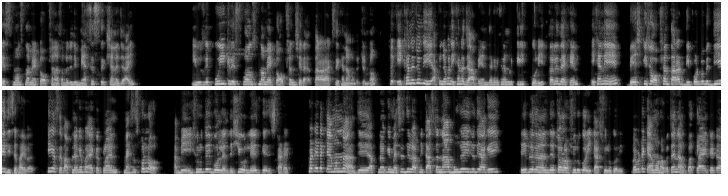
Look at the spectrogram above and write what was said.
রেসপন্স নামে একটা অপশন আছে। আমরা যদি মেসেজ সেকশনে যাই ইউজ এ কুইক রেসপন্স নামে একটা অপশন সেটা তারা রাখছে এখানে আমাদের জন্য। তো এখানে যদি আপনি যখন এখানে যাবেন, যখন এখানে আমরা ক্লিক করি, তাহলে দেখেন এখানে বেশ কিছু অপশান তারা ডিফল্ট ভাবে দিয়ে দিছে ফাইবার ঠিক আছে? আপনাকে একটা ক্লায়েন্ট মেসেজ করল, আপনি শুরুতেই বললেন যে sure let get started but এটা কেমন না যে আপনাকে মেসেজ দিল, আপনি কাজটা না বুঝেই যদি আগেই রিপ্লাই দেন যে, চলো, শুরু করি, কাজ শুরু করি। ব্যাপারটা কেমন হবে, তাই না? বা ক্লায়েন্ট এটা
